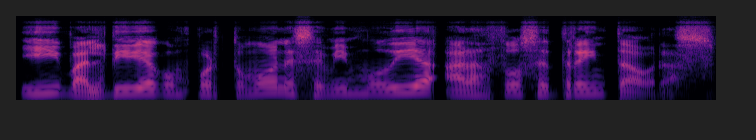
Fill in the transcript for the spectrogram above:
Y Valdivia con Puerto Montt ese mismo día a las 12.30 horas.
